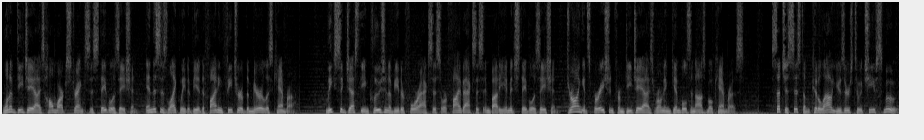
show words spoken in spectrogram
One of DJI's hallmark strengths is stabilization, and this is likely to be a defining feature of the mirrorless camera. Leaks suggest the inclusion of either 4-axis or 5-axis in-body image stabilization, drawing inspiration from DJI's Ronin gimbals and Osmo cameras. Such a system could allow users to achieve smooth,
